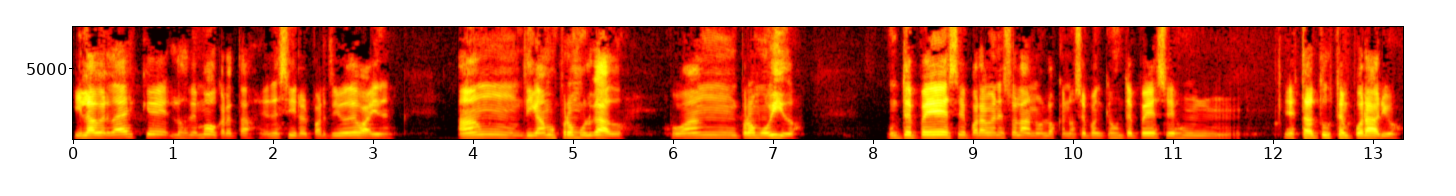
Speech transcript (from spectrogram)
Y la verdad es que los demócratas, es decir, el partido de Biden, han, digamos, promulgado o han promovido un TPS para venezolanos. Los que no sepan que es un TPS es un estatus temporario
